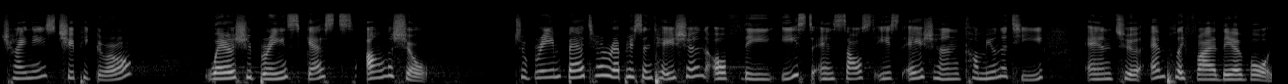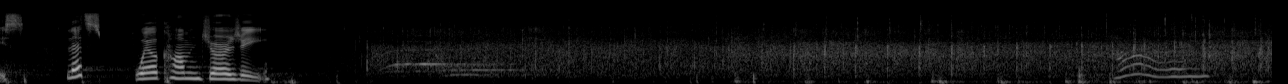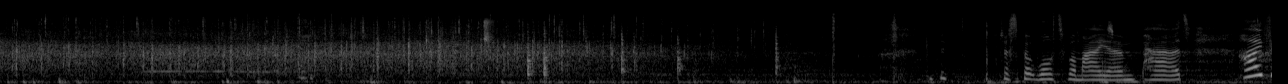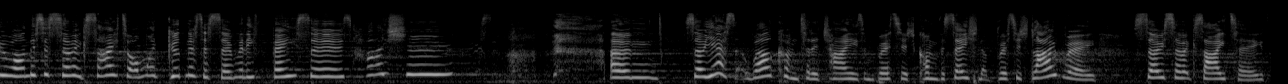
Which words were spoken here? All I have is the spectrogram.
Chinese Chippy Girl, where she brings guests on the show to bring better representation of the East and Southeast Asian community and to amplify their voice. Let's welcome Georgie. just put water on my um, pad. Hi everyone, this is so exciting. Oh my goodness, there's so many faces. Hi shoes. um, so yes, welcome to the Chinese and British conversation at British Library. So, so excited.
